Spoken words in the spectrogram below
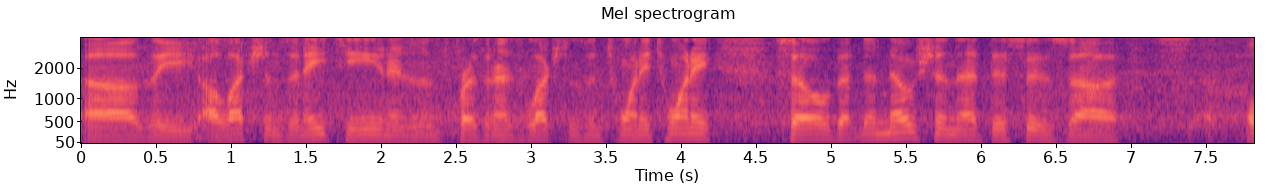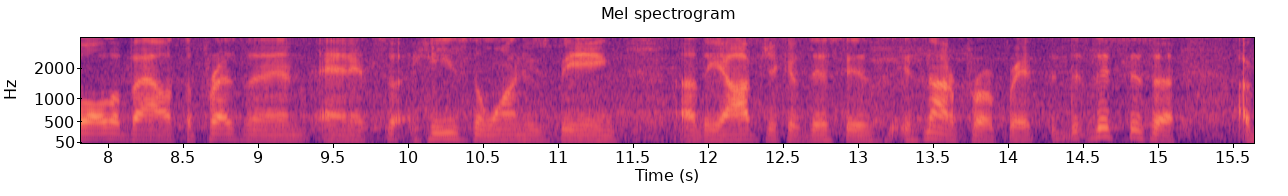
uh, the elections in 18 and the presidential elections in 2020. So that the notion that this is uh, all about the president and it's he's the one who's being uh, the object of this is is not appropriate. This is a, a,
